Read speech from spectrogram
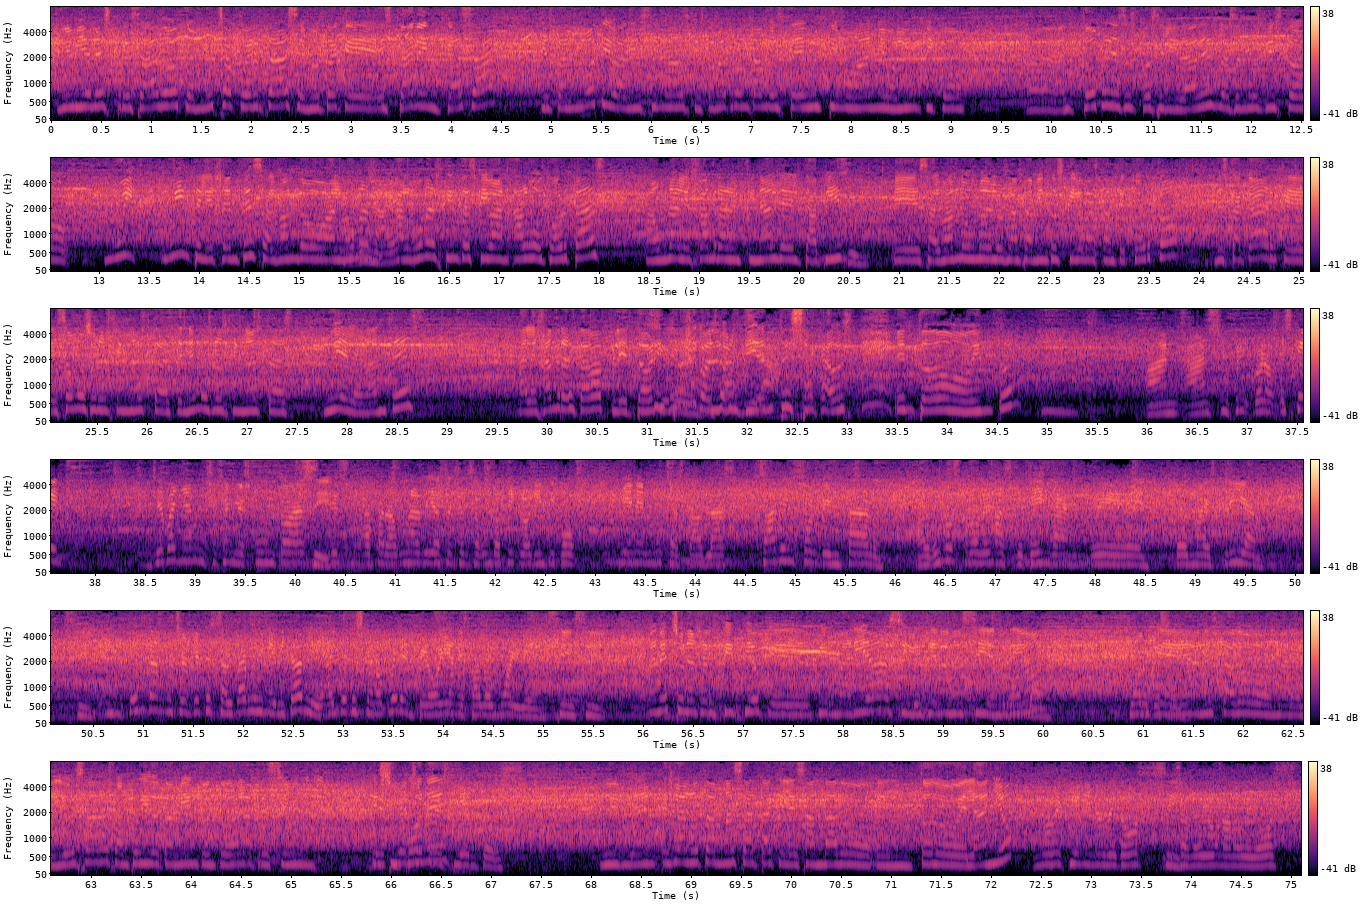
Muy bien expresado, con mucha fuerza. Se nota que están en casa, que están motivadísimas, que están afrontando este último año olímpico tope de sus posibilidades. Las hemos visto muy, muy inteligentes, salvando algunos, Alguna, ¿eh? algunas cintas que iban algo cortas. A una Alejandra en el final del tapiz, eh, salvando uno de los lanzamientos que iba bastante corto. Destacar que somos unas gimnastas, tenemos unas gimnastas muy elegantes. Alejandra estaba pletórica Sí, con los dientes sacados en todo momento. Han, han sufrido. Bueno, es que llevan ya muchos años juntas. Sí. es- para algunas de ellas es el segundo ciclo olímpico. Tienen muchas tablas. Saben solventar algunos problemas que tengan eh, con maestría. Sí, Intentan muchas veces salvar lo inevitable. Hay veces que no pueden, pero hoy han estado muy bien. sí, sí. Han hecho un ejercicio que firmaría si lo hicieran así en Río. Claro que porque sí. han estado maravillosas, han podido también con toda la presión que 18 supone. 300. Muy bien, es la nota más alta que les han dado en todo el año. 900 y 92. Sí. O sea, 91, 92.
